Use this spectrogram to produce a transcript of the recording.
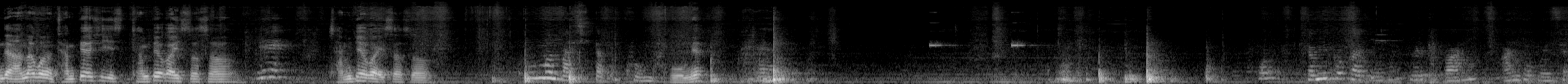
근데 안 하고는 잔뼈시 잔뼈가 있어서 예. 잔뼈가 있어서 구우면 맛있다고 구우면. 구우면 네. 어? 점심 거까지 왜 이렇게 많아? 안 보고 있어?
